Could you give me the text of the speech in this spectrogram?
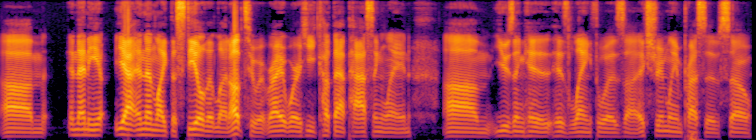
Um, and then he, yeah, and then like the steal that led up to it, right, where he cut that passing lane, um, using his his length was uh, extremely impressive. So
